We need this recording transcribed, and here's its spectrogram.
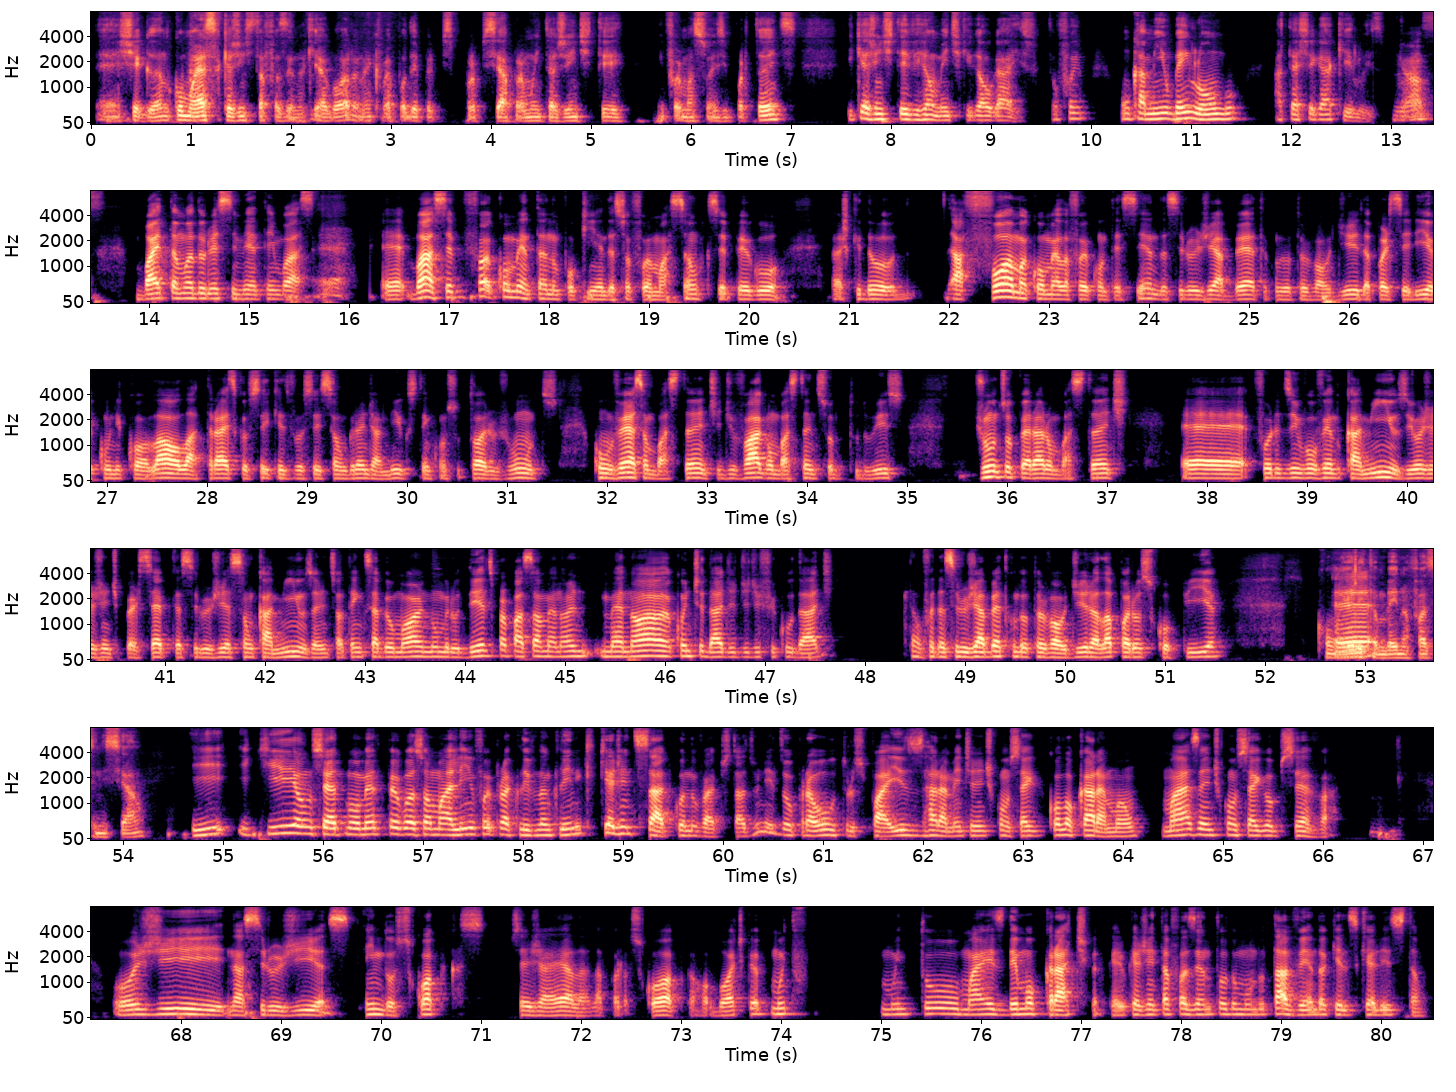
é, chegando, como essa que a gente está fazendo aqui agora, né, que vai poder propiciar para muita gente ter informações importantes e que a gente teve realmente que galgar isso. Então foi um caminho bem longo até chegar aqui, Luiz. Nossa, baita amadurecimento, hein, Bassa? É. É, bah, você comentando um pouquinho da sua formação, que você pegou, acho que do, a forma como ela foi acontecendo, da cirurgia aberta com o Dr. Valdir, da parceria com o Nicolau lá atrás, que eu sei que vocês são grandes amigos, têm consultório juntos, conversam bastante, divagam bastante sobre tudo isso, juntos operaram bastante é, foram desenvolvendo caminhos, e hoje a gente percebe que as cirurgias são caminhos, a gente só tem que saber o maior número deles para passar a menor, menor quantidade de dificuldade. Então, foi da cirurgia aberta com o Dr. Valdir, a laparoscopia. Com é, ele também na fase inicial. E, e que, a um certo momento, pegou a sua malinha e foi para a Cleveland Clinic, que a gente sabe, quando vai para os Estados Unidos ou para outros países, raramente a gente consegue colocar a mão, mas a gente consegue observar. Hoje, nas cirurgias endoscópicas, seja ela laparoscópica, robótica, muito, muito mais democrática, porque é o que a gente está fazendo, todo mundo está vendo aqueles que ali estão.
